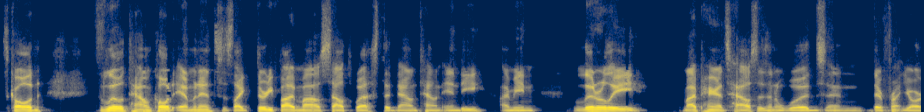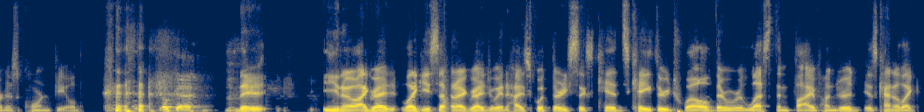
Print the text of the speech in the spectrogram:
It's called, it's a little town called Eminence. It's like 35 miles southwest of downtown Indy. I mean, literally, my parents' house is in a woods and their front yard is a cornfield. okay. They, you know, I grad like you said, I graduated high school with 36 kids. K through 12, there were less than 500. Is kind of like,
